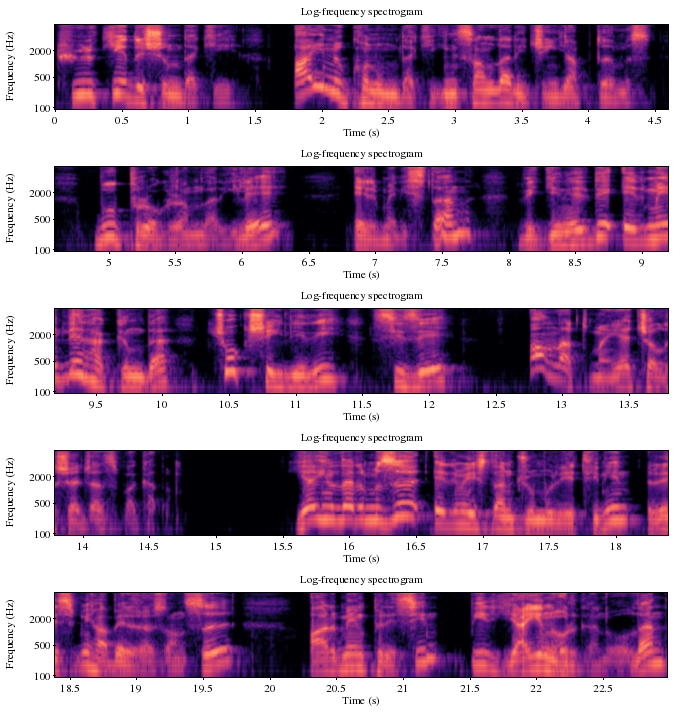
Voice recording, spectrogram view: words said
Türkiye dışındaki aynı konumdaki insanlar için yaptığımız bu programlar ile Ermenistan ve genelde Ermeniler hakkında çok şeyleri size anlatmaya çalışacağız bakalım. Yayınlarımızı Ermenistan Cumhuriyeti'nin resmi haber ajansı Armen Press'in bir yayın organı olan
